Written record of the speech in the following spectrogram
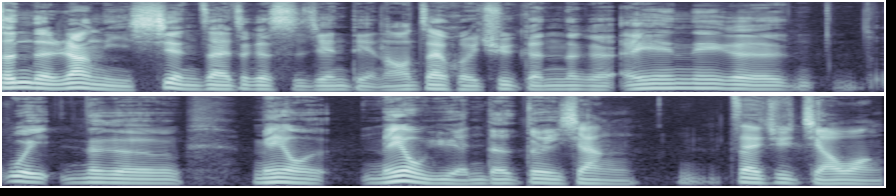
真的让你现在这个时间点，然后再回去跟那个哎、欸、那个为那个没有没有缘的对象再去交往，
